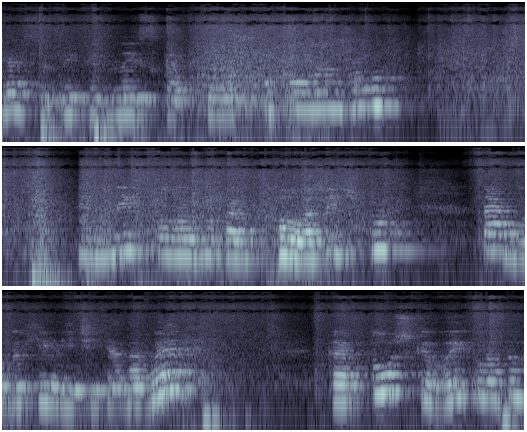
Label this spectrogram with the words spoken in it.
я сюди під низ картошку положу. Під низ положу картошечку. Так буду хімічити, а наверх картошки викладу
